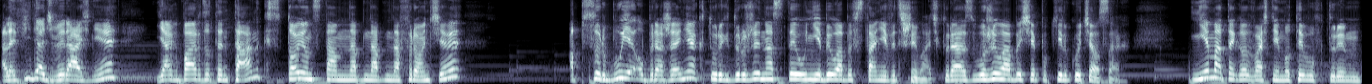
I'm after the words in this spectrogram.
Ale widać wyraźnie, jak bardzo ten tank, stojąc tam na, na, na froncie, absorbuje obrażenia, których drużyna z tyłu nie byłaby w stanie wytrzymać, która złożyłaby się po kilku ciosach nie ma tego właśnie motywu, w którym,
